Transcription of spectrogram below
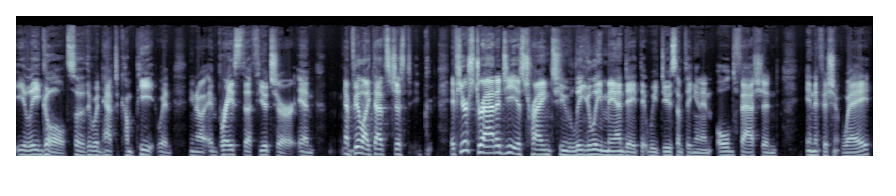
illegal, so that they wouldn't have to compete with you know embrace the future and I feel like that's just if your strategy is trying to legally mandate that we do something in an old fashioned, inefficient way,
